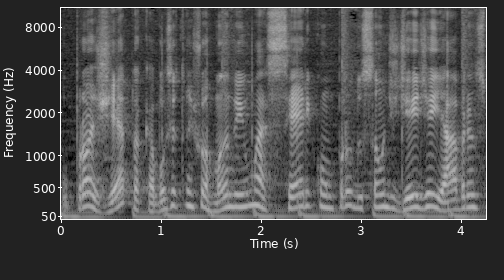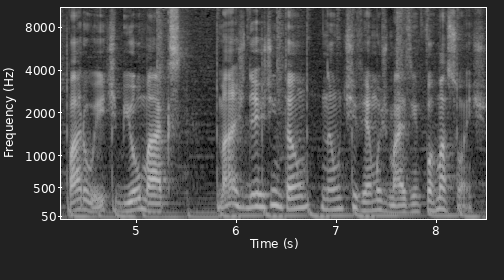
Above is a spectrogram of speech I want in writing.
o projeto acabou se transformando em uma série com produção de J.J. Abrams para o HBO Max, mas desde então não tivemos mais informações.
